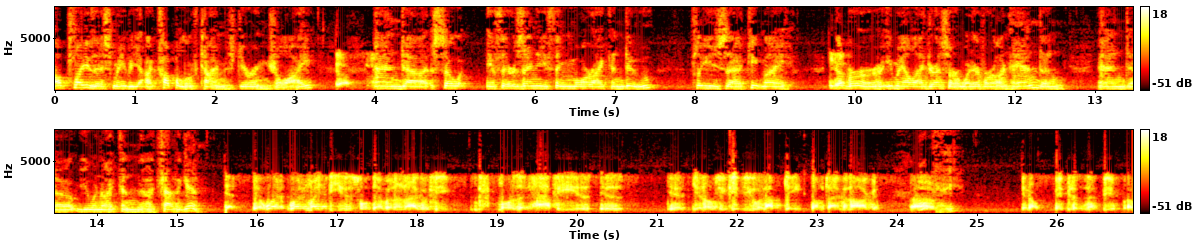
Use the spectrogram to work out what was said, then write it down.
I'll play this maybe a couple of times during July. Yeah. And uh, so if there's anything more I can do, please uh, keep my Yeah. number or email address or whatever on hand, and and uh, you and I can uh, chat again. Yeah, yeah, what what might be useful, Devin, and I would be more than happy is is if, you know to give you an update sometime in August. Uh, Okay. You know, maybe it doesn't have to be a, a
